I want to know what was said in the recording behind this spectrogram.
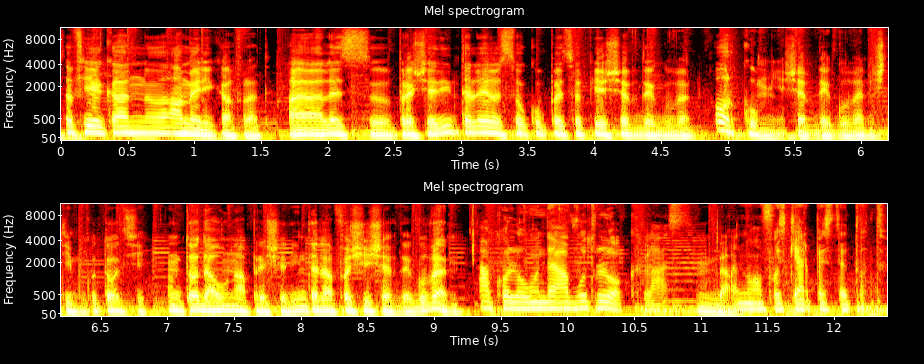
să fie ca în America, frate. Ai ales ă, președintele, el se ocupe să fie șef de guvern. Oricum e șef de guvern, știm cu toții. Întotdeauna președintele a fost și șef de guvern. Acolo unde a avut loc, las. Da. Nu a fost chiar peste tot.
